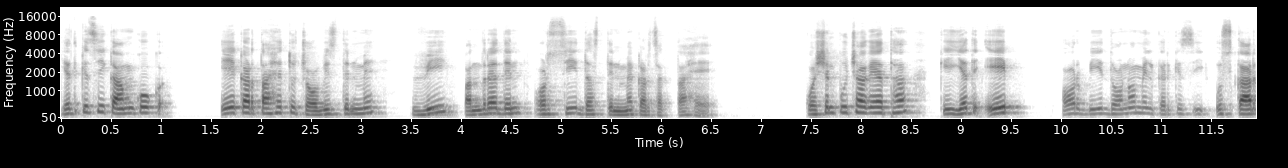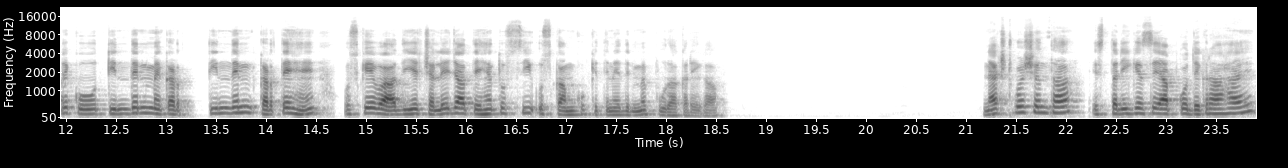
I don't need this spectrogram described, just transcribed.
यदि किसी काम को ए करता है तो चौबीस दिन में वी पंद्रह दिन और सी दस दिन में कर सकता है। क्वेश्चन पूछा गया था कि यदि ए और बी दोनों मिलकर किसी, उस कार्य को तीन दिन में कर, तीन दिन करते हैं, उसके बाद ये चले जाते हैं तो सी उस काम को कितने दिन में पूरा करेगा? नेक्स्ट क्वेश्चन था, इस तरीके से आपको दिख रहा है,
